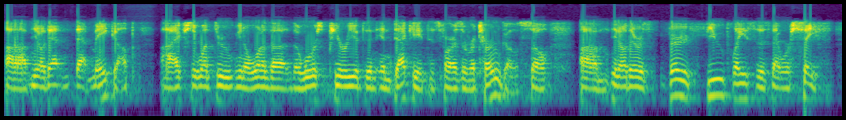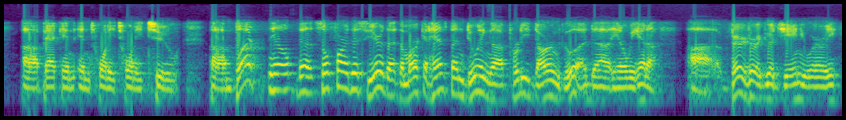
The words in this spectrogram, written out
uh, you know that that makeup uh, actually went through you know one of the the worst periods in, in decades as far as the return goes. So um, you know there was very few places that were safe uh, back in, in 2022. Um, but you know, the, so far this year, the, the market has been doing uh, pretty darn good. Uh, you know, we had a uh, very very good January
